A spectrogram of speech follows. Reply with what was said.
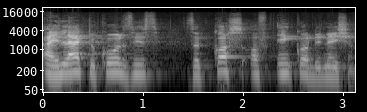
I like to call this the cost of incoordination.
